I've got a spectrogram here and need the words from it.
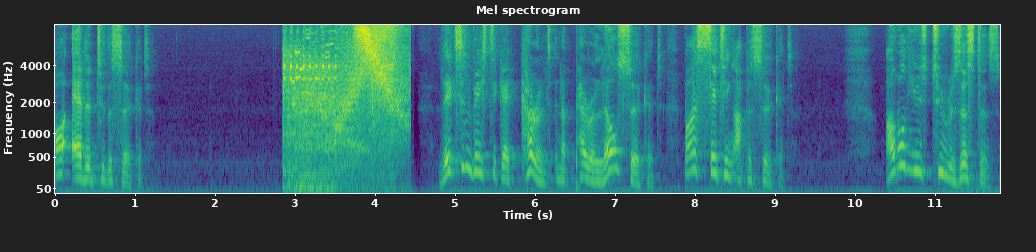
are added to the circuit. Let's investigate current in a parallel circuit by setting up a circuit. I will use two resistors.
